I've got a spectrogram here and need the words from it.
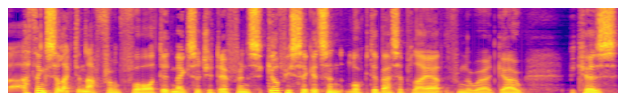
I think selecting that front four did make such a difference. Gylfi Sigurdsson looked a better player from the word go because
